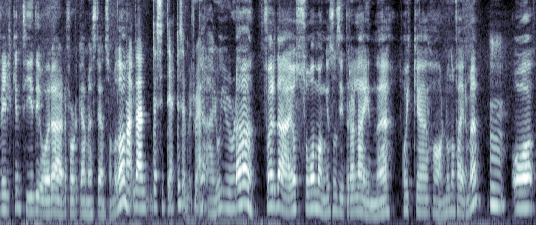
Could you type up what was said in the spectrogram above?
hvilken tid i året er det folk er mest ensomme, da? Nei, det er desidert desember, tror jeg. Det er jo jula. For det er jo så mange som sitter aleine og ikke har noen å feire med. Mm. Og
